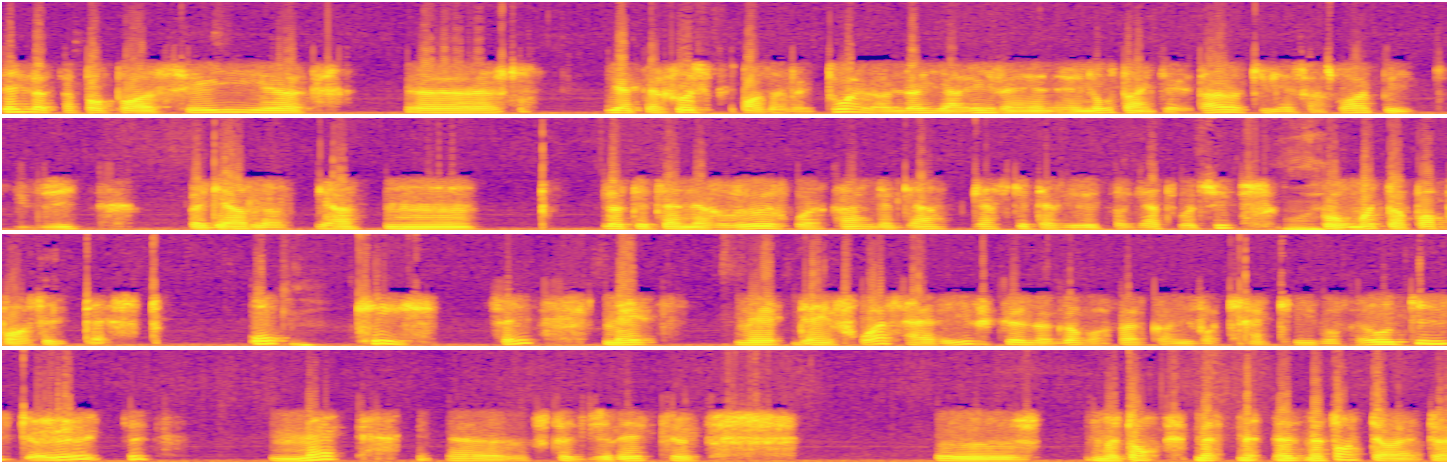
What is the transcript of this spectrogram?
là, t'as pas passé, euh, euh, il y a quelque chose qui se passe avec toi, là. Là, il arrive un, un autre enquêteur qui vient s'asseoir puis qui dit, regarde, là, regarde, hum, là, t'étais nerveux, ouais, hein, regarde, regarde ce qui est arrivé, regarde, vois-tu, Ouais. pour moi, t'as pas passé le test. OK, tu sais, mais, mais des fois, ça arrive que le gars va faire quand il va craquer, il va faire OK, c'est correct. Mais, euh, je te dirais que, euh, mettons, me- me- mettons que tu as,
